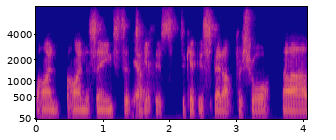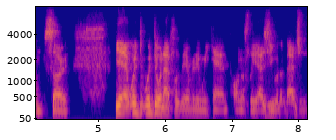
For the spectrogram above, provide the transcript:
behind behind the scenes to, to get this to get this sped up for sure. Um, so yeah, we're, we're doing absolutely everything we can, honestly, as you would imagine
